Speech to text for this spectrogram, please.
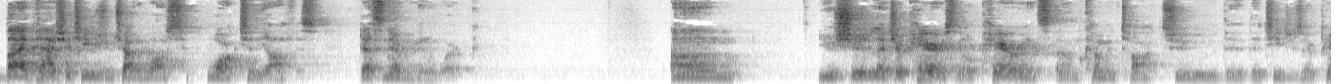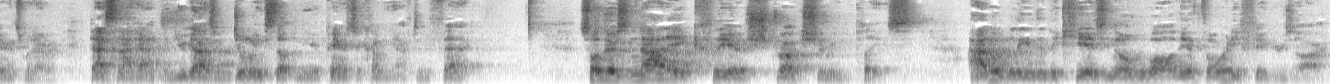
bypass your teachers and try to walk, walk to the office. That's never going to work. Um, you should let your parents know. Parents um, come and talk to the, the teachers or parents, whatever. That's not happening. You guys are doing stuff and your parents are coming after the fact. So there's not a clear structure in place. I don't believe that the kids know who all the authority figures are.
